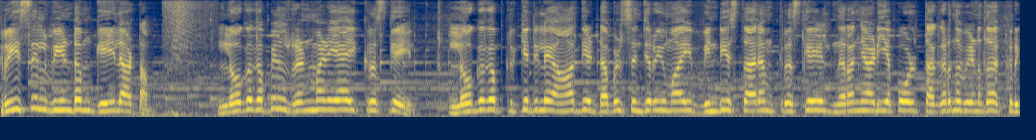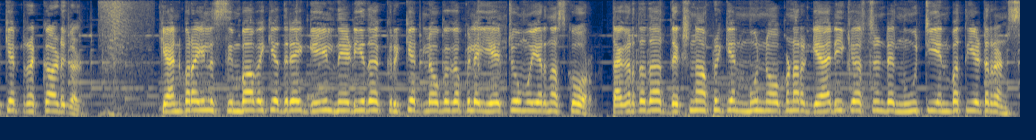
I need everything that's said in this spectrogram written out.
ക്രീസിൽ വീണ്ടും ഗെയിലാട്ടം. ലോകകപ്പിൽ റൺമഴയായി ക്രിസ് ഗെയിൽ. ലോകകപ്പ് ക്രിക്കറ്റിലെ ആദ്യ ഡബിൾ സെഞ്ചുറിയുമായി വിൻഡീസ് താരം ക്രിസ് ഗെയിൽ നിറഞ്ഞാടിയപ്പോൾ തകർന്നു വീണത് ക്രിക്കറ്റ് റെക്കോർഡുകൾ. കാൻബറയിൽ സിംബാബയ്ക്കെതിരെ ഗെയിൽ നേടിയത് ക്രിക്കറ്റ് ലോകകപ്പിലെ ഏറ്റവും ഉയർന്ന സ്കോർ. തകർത്തത് ദക്ഷിണാഫ്രിക്കൻ മുൻ ഓപ്പണർ ഗാരി കേസ്റ്റന്റെ നൂറ്റി എൺപത്തിയെട്ട് റൺസ്.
